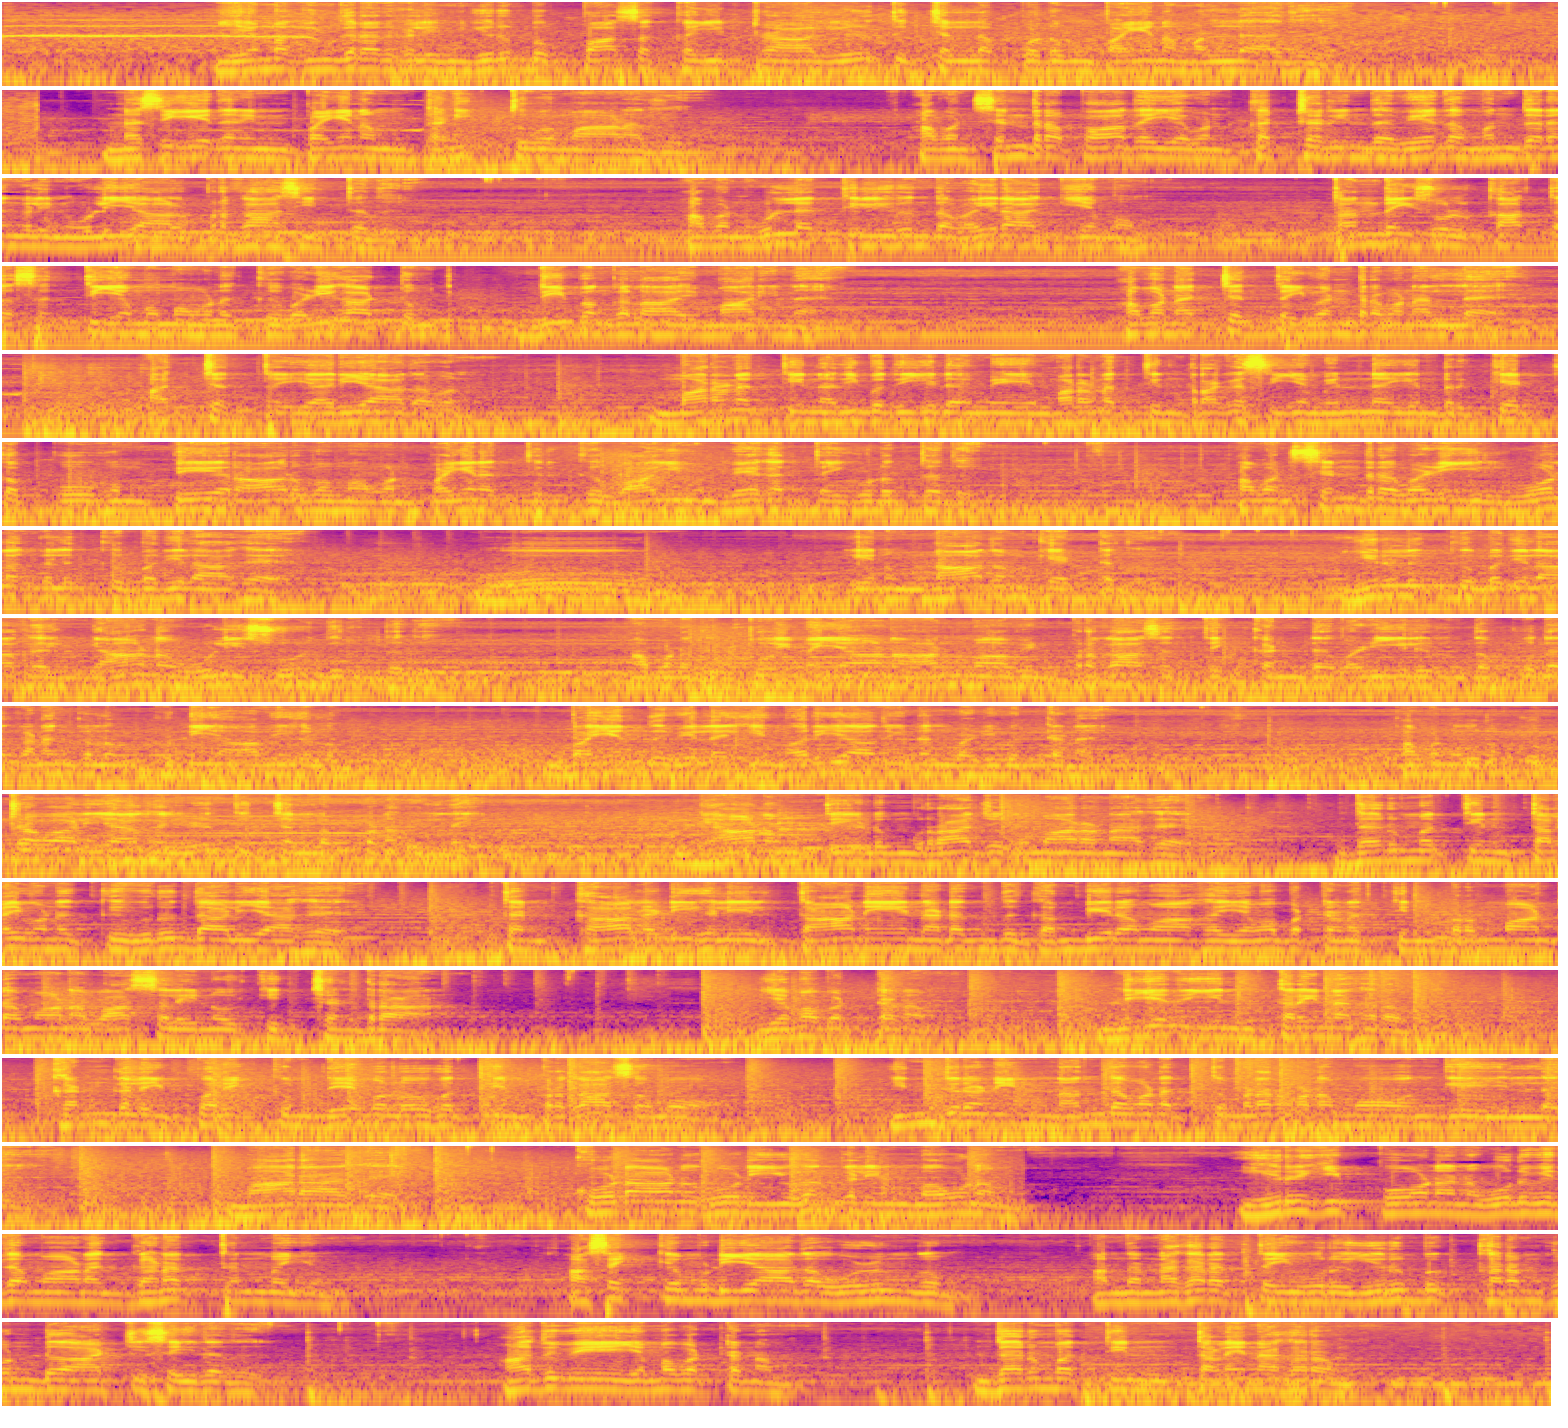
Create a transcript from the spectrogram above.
யமகிங்கரர்களின் இரும்பு பாசக்கயிற்றால் இழுத்துச் செல்லப்படும் பயணம் அல்ல அது. நசிகேதனின் பயணம் தனித்துவமானது. அவன் சென்ற பாதை அவன் கற்றறிந்த வேத மந்திரங்களின் ஒளியால் பிரகாசித்தது. அவன் உள்ளத்தில் இருந்த வைராக்கியமும் தந்தை சொல் காத்த சத்தியமும் அவனுக்கு வழிகாட்டும் தீபங்களாய் மாறின. அவன் அச்சத்தை வென்றவன் அல்ல அச்சத்தை அறியாதவன். மரணத்தின் அதிபதியிடமே மரணத்தின் ரகசியம் என்ன என்று கேட்கப் போகும் பேரார்வம் அவன் பயணத்திற்கு வாயுவின் வேகத்தை கொடுத்தது. அவன் சென்ற வழியில் ஓலங்களுக்கு பதிலாக ஓ எனும் நாதம் கேட்டது. இருளுக்கு பதிலாக ஞான ஒளி சூழ்ந்திருந்தது. அவனது தூய்மையான ஆன்மாவின் பிரகாசத்தைக் கண்ட வழியில் இருந்த புத கணங்களும் குடிய ஆவிகளும் பயந்து விலகி மரியாதையுடன் வழிவிட்டன. அவன் ஒரு குற்றவாளியாக இழுத்துச் செல்லப்படவில்லை. ஞானம் தேடும் ராஜகுமாரனாக தர்மத்தின் தலைவனுக்கு விருந்தாளியாக தன் காலடிகளில் தானே நடந்து கம்பீரமாக யமபட்டணத்தின் பிரம்மாண்டமான வாசலை நோக்கிச் சென்றான். யமபட்டணம் நியதியின் தலைநகரம். கண்களை பறிக்கும் தேவலோகத்தின் பிரகாசமோ இந்திரனின் நந்தவனத்து மலர்மணமோ அங்கே இல்லை. மாறாக கோடானு கோடி யுகங்களின் மௌனம் இறுகிப்போன ஒருவிதமான கனத்தன்மையும் அசைக்க முடியாத ஒழுங்கும் அந்த நகரத்தை ஒரு இரும்பு கரம் கொண்டு ஆட்சி செய்தது. அதுவே யமவட்டணம். தர்மத்தின் தலைநகரம்.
